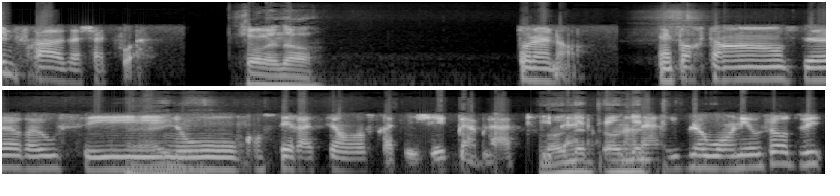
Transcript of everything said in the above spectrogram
une phrase à chaque fois. Sur le Nord. Sur le Nord l'importance de rehausser nos considérations stratégiques, blabla. Puis on, ben, on, arrive là où on est aujourd'hui.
